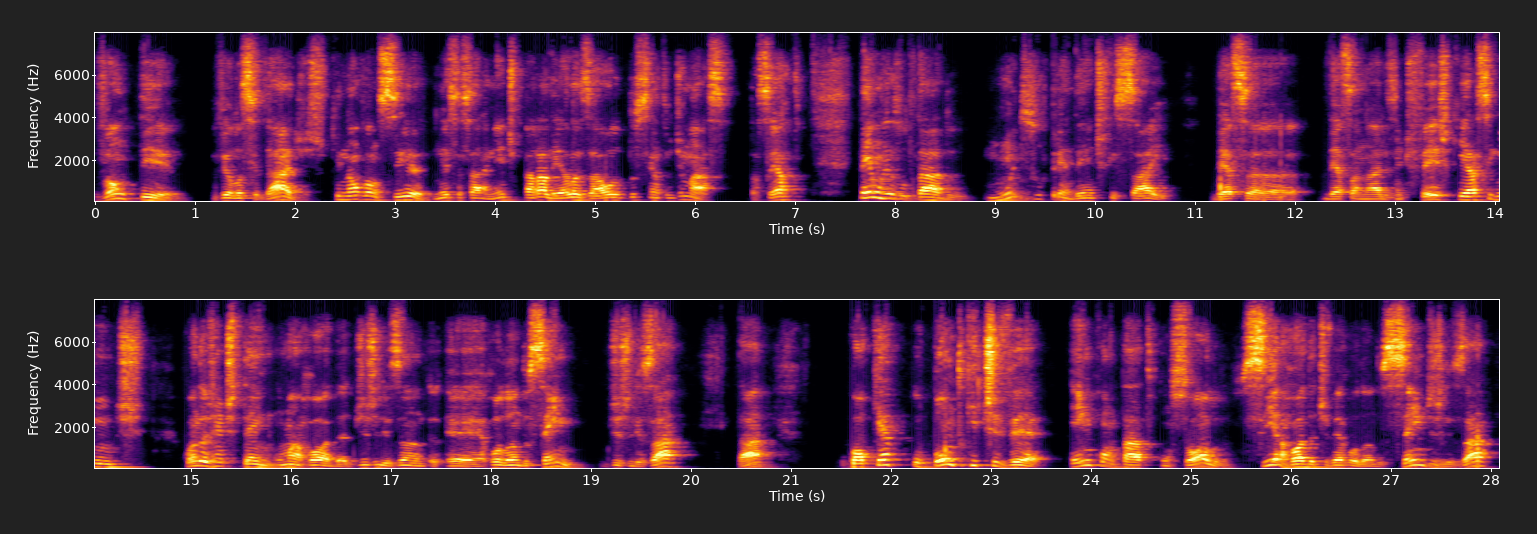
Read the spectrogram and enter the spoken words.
vão ter velocidades que não vão ser necessariamente paralelas ao do centro de massa, tá certo? Tem um resultado muito surpreendente que sai dessa, dessa análise que a gente fez, que é a seguinte. Quando a gente tem uma roda deslizando, é, rolando sem deslizar, tá? qualquer o ponto que tiver em contato com o solo, se a roda estiver rolando sem deslizar,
